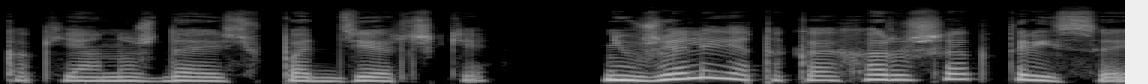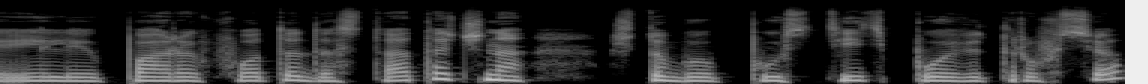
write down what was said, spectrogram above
как я нуждаюсь в поддержке. Неужели я такая хорошая актриса, или пары фото достаточно, чтобы пустить по ветру все?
